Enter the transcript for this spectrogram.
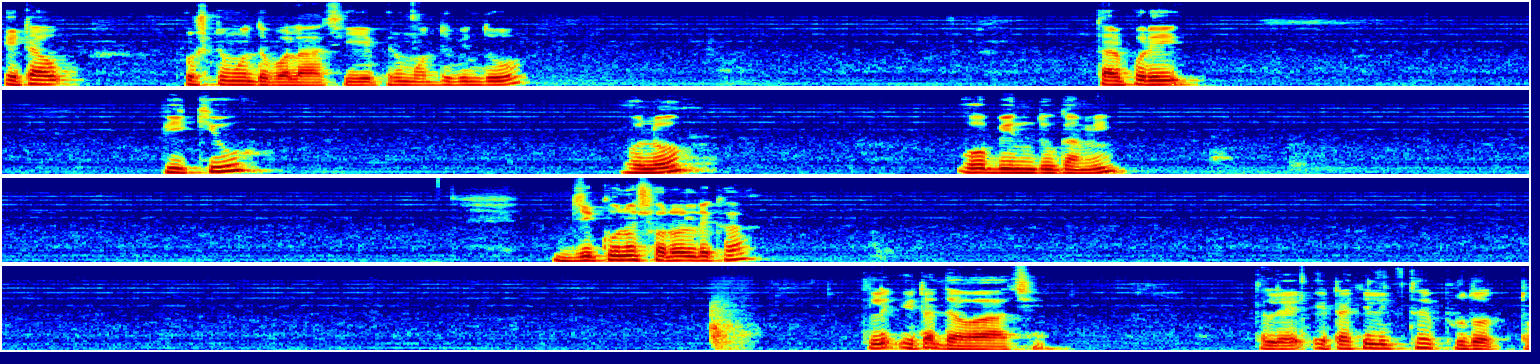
এটাও প্রশ্নের মধ্যে বলা আছে। ইএফ এর মধ্যবিন্দু ও তারপরে পিকিউ হলো ও বিন্দুগামী। যে কোনো সরল রেখা তাহলে এটা দেওয়া আছে। তাহলে এটাকে লিখতে হয় প্রদত্ত।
